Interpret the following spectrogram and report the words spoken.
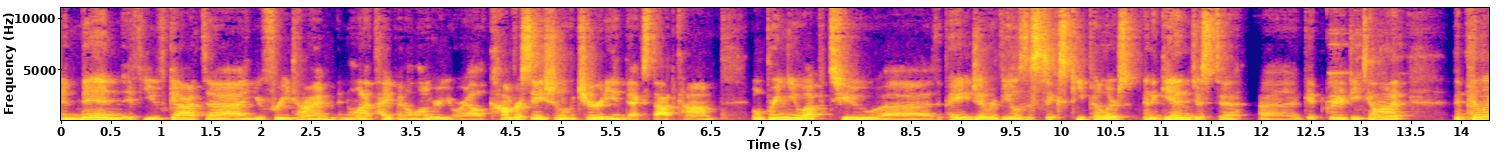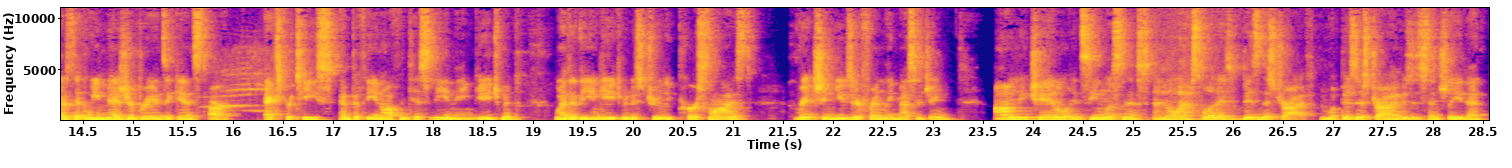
And then if you've got uh, your free time and want to type in a longer URL, conversationalmaturityindex.com will bring you up to uh, the page. It reveals the six key pillars. And again, just to uh, get greater detail on it, the pillars that we measure brands against are expertise, empathy, and authenticity in the engagement, whether the engagement is truly personalized, rich and user friendly messaging, omni-channel and seamlessness. And the last one is business drive. And what business drive is essentially that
